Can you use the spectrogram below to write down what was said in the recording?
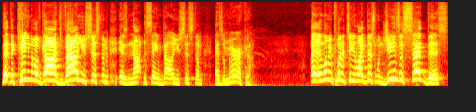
That the kingdom of God's value system is not the same value system as America. And let me put it to you like this when Jesus said this,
